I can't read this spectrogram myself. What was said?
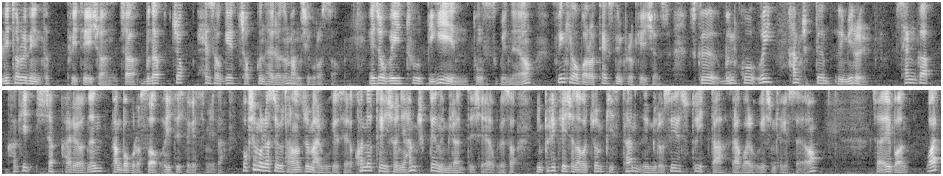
Literary interpretation. 자, 문학적 해석에 접근하려는 방식으로서. As a way to begin. 동사 쓰고 있네요. Thinking about text implications. 그 문구의 함축된 의미를 생각 하기 시작하려는 방법으로서 의 뜻이 되겠습니다. 혹시 몰라서 이 단어도 좀 알고 계세요. 컨노테이션이 함축된 의미라는 뜻이에요. 그래서 임플리케이션하고 좀 비슷한 의미로 쓰일 수도 있다라고 알고 계시면 되겠어요. 자, 1번 What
